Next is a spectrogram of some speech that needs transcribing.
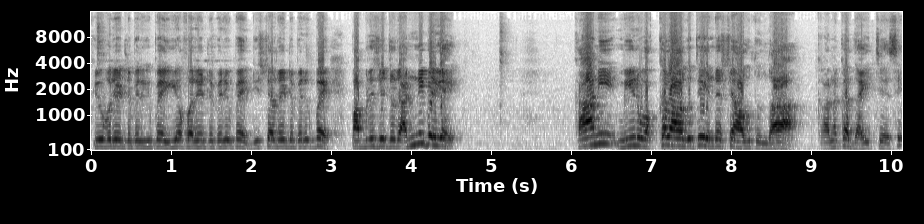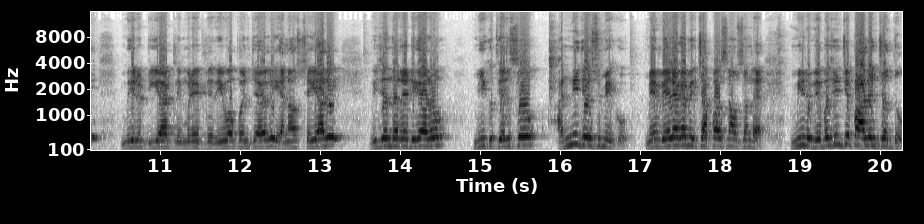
క్యూబ్ రేట్లు పెరిగిపోయి ఈఎఫ్ఓ రేట్లు పెరిగిపోయి డిజిటల్ రేట్లు పెరిగిపోయి పబ్లిసిటీ అన్నీ పెరిగాయి. కానీ మీరు ఒక్కరు ఆగితే ఇండస్ట్రీ ఆగుతుందా? కనుక దయచేసి మీరు డిఆర్ట్లు ఇమీడియట్లీ రీఓపెన్ చేయాలి అనౌన్స్ చేయాలి. విజేందర్ రెడ్డి గారు మీకు తెలుసు అన్నీ తెలుసు మీకు. మేము వేరేగా మీకు చెప్పాల్సిన అవసరం లే మీరు విభజించి పాలించొద్దు.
